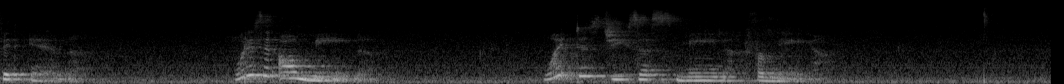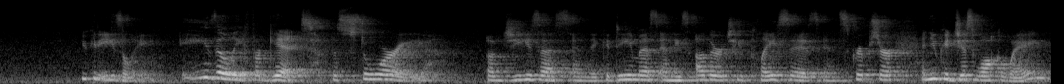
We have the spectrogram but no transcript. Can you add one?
fit in? What does it all mean? What does Jesus mean for me? You could easily, easily forget the story of Jesus and Nicodemus and these other two places in Scripture, and you could just walk away,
